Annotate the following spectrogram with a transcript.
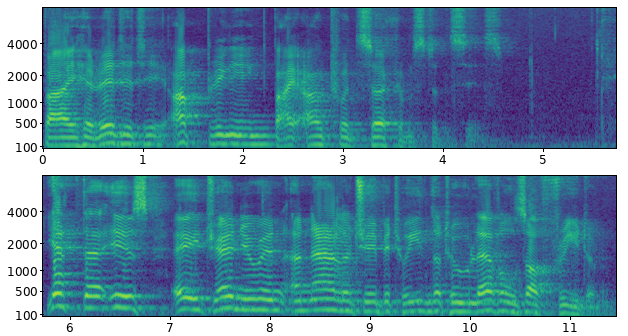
by heredity, upbringing, by outward circumstances. Yet there is a genuine analogy between the two levels of freedom.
